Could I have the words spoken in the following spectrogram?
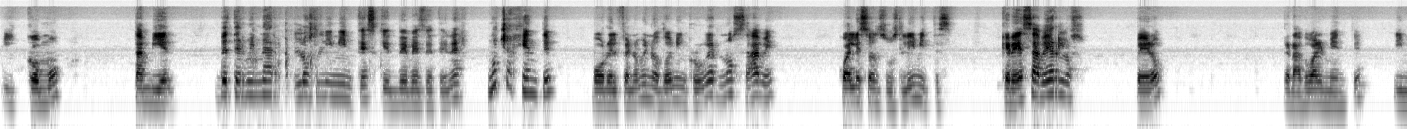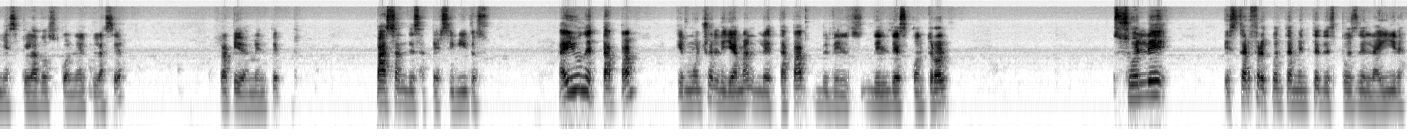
y cómo también determinar los límites que debes de tener. Mucha gente, por el fenómeno Donning-Kruger, no sabe cuáles son sus límites. Cree saberlos, pero gradualmente y mezclados con el placer, rápidamente pasan desapercibidos. Hay una etapa que muchos le llaman la etapa del, descontrol. Suele estar frecuentemente después de la ira.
